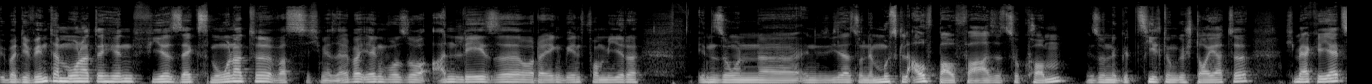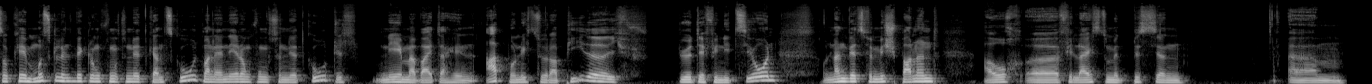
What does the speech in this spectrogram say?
über die Wintermonate hin, vier, sechs Monate, was ich mir selber irgendwo so anlese oder irgendwie informiere, in so eine, in wieder so eine Muskelaufbauphase zu kommen, in so eine gezielte und gesteuerte. Ich merke jetzt, okay, Muskelentwicklung funktioniert ganz gut, meine Ernährung funktioniert gut, ich nehme weiterhin ab und nicht zu rapide, ich spüre Definition und dann wird's für mich spannend, auch äh, vielleicht so mit bisschen ähm,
